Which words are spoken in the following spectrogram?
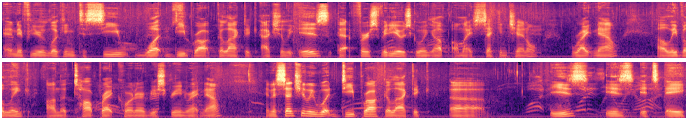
And if you're looking to see what Deep Rock Galactic actually is, that first video is going up on my second channel right now. I'll leave a link on the top right corner of your screen right now. And essentially what Deep Rock Galactic uh, is, is it's a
